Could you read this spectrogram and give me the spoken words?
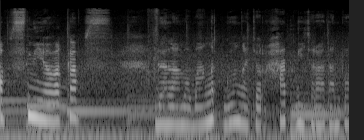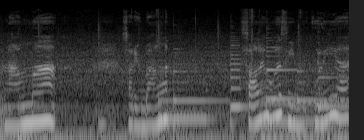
kaps nih ya kaps udah lama banget gue nggak curhat di curhatan purnama. Sorry banget. Soalnya gue sibuk kuliah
